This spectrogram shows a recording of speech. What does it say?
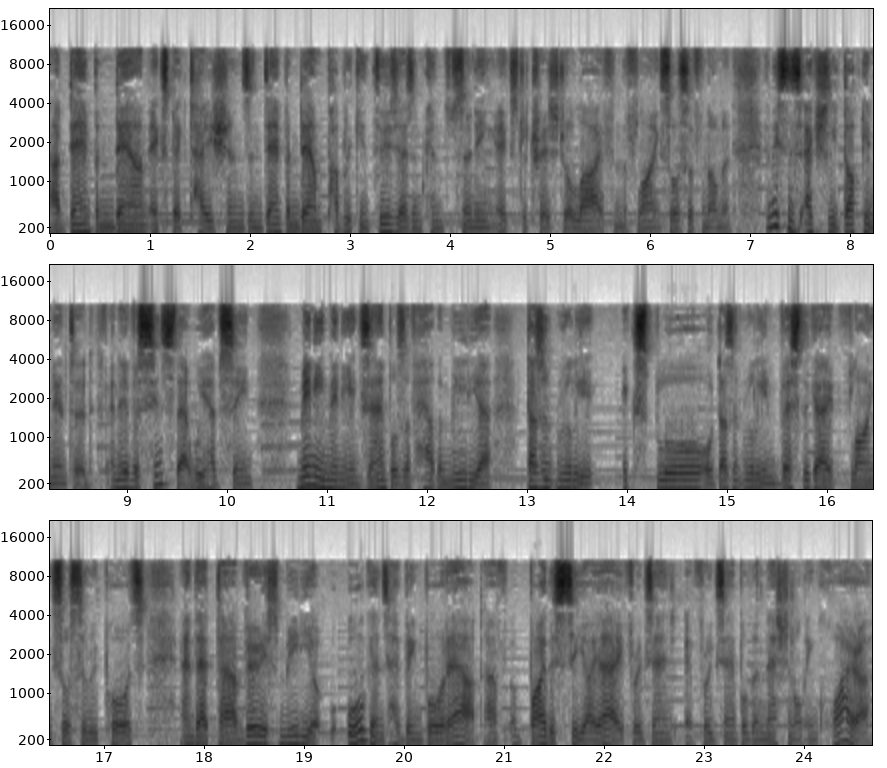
uh, dampen down expectations and dampen down public enthusiasm concerning extraterrestrial life and the flying saucer phenomenon. And this is actually documented. And ever since that, we have seen many, many examples of how the media doesn't really explore or doesn't really investigate flying saucer reports, and that uh, various media organs have been brought out uh, by the CIA. For, exa for example, the National Enquirer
